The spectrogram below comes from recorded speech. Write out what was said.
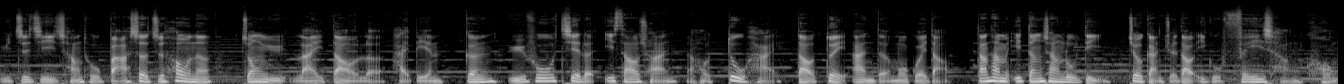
与雉鸡长途跋涉之后呢，终于来到了海边，跟渔夫借了一艘船，然后渡海到对岸的魔鬼岛。当他们一登上陆地，就感觉到一股非常恐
